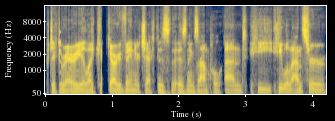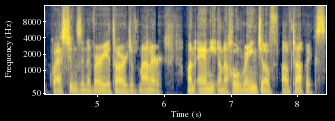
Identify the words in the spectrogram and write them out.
particular area like gary vaynerchuk is, is an example. And he he will answer questions in a very authoritative manner on any on a whole range of of topics.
